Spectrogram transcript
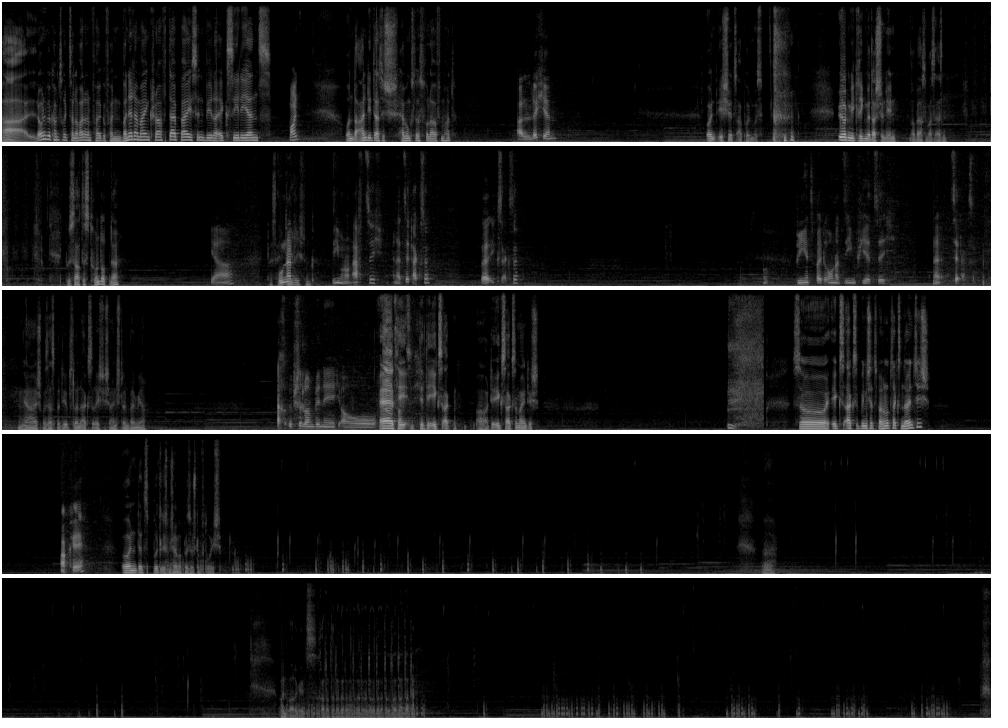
Hallo und willkommen zurück zu einer weiteren Folge von Vanilla Minecraft. Dabei sind wieder Exedians Moin. und der Andi, der sich hemmungslos verlaufen hat. Hallöchen. Und ich jetzt abholen muss. Irgendwie kriegen wir das schon hin. Aber erst was essen. Du sagtest 100, ne? Ja, Das ist 100? in die Richtung. 87 an der Z-Achse. Äh, X-Achse. Bin jetzt bei 347 an der Z-Achse. Ja, ich muss erst mal die Y-Achse richtig einstellen bei mir. Ach, Y bin ich auf Äh, die, 20. die, die X-Achse. Oh, die X-Achse meinte ich. So, X-Achse bin ich jetzt bei 196. Okay. Und jetzt buddel ich mich einfach bloß so stumpf durch. Äh. Und weiter geht's.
